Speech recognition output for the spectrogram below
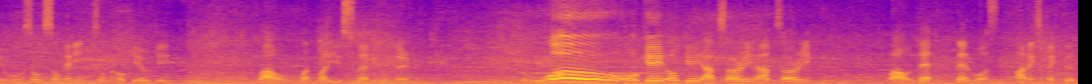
Okay, well, so so many, so okay, okay. Wow, what what are you slamming over there? Whoa! Okay, okay. I'm sorry. I'm sorry. Wow, that that was unexpected.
